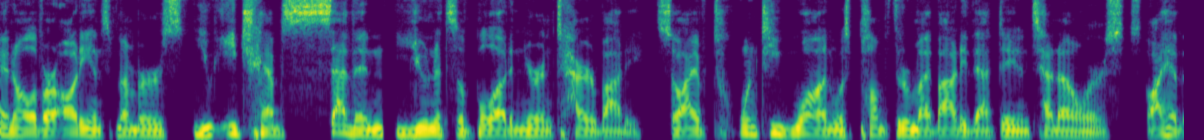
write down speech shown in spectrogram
and all of our audience members, you each have seven units of blood in your entire body. So I have 21 was pumped through my body that day in 10 hours. So I have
